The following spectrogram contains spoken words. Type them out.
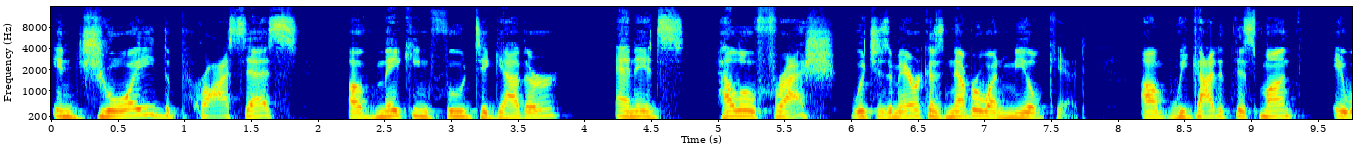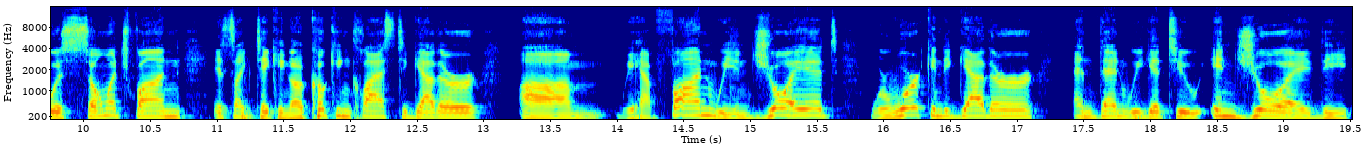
enjoy the process of making food together. And it's HelloFresh, which is America's number one meal kit. Um, we got it this month. It was so much fun. It's like taking a cooking class together. Um, we have fun. We enjoy it. We're working together and then we get to enjoy the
